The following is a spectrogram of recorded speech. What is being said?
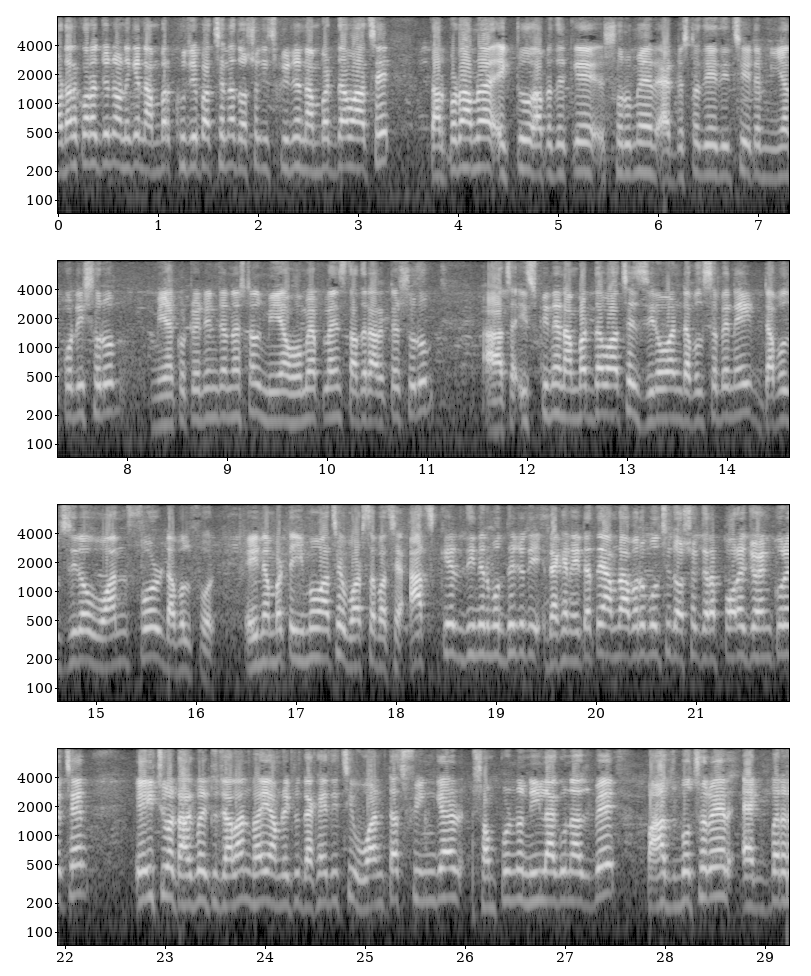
অর্ডার করার জন্য অনেকে নাম্বার খুঁজে পাচ্ছে না। দর্শক স্ক্রিনে নাম্বার দেওয়া আছে। তারপরে আমরা একটু আপনাদেরকে শোরুমের অ্যাড্রেসটা দিয়ে দিচ্ছি। এটা মিয়াকোডি showroom Miyako trade international Miya home appliance তাদের আরেকটা শোরুম আচ্ছা স্ক্রিনে নাম্বার দেওয়া আছে zero one double seven eight double zero one four double four এই নাম্বারটা ইমো আছে হোয়াটসঅ্যাপ আছে। আজকের দিনের মধ্যে যদি দেখেন, এটাতে আমরা আবারও বলছি, দর্শক, যারা পরে জয়েন করেছেন, এই চুলাটা আরেকবার একটু জ্বালান ভাই, আমরা একটু দেখাই দিচ্ছি। ওয়ান টাচ ফিঙ্গার সম্পূর্ণ নীল আগুন আসবে। পাঁচ বছরের একবারে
